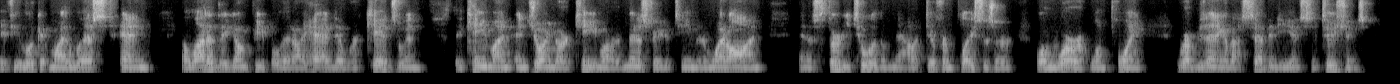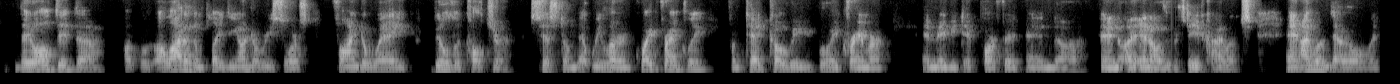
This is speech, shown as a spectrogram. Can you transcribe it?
If you look at my list, and a lot of the young people that I had that were kids when they came on and joined our team, our administrative team, and went on and there's 32 of them now at different places or, or were at one point, representing about 70 institutions. They all did the, a lot of them played the under resource, find a way, build a culture system that we learned, quite frankly, from Ted Kjolhede, Roy Kramer, and maybe Dick Parfitt and, uh, and, uh, and others, Steve Keilitz. And I learned that all at,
